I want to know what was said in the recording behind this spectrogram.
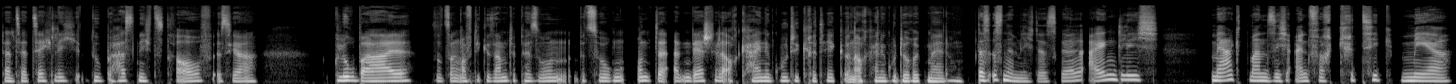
Dann tatsächlich, du hast nichts drauf, ist ja global sozusagen auf die gesamte Person bezogen und an der Stelle auch keine gute Kritik und auch keine gute Rückmeldung. Das ist nämlich das, gell? Eigentlich merkt man sich einfach Kritik mehr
